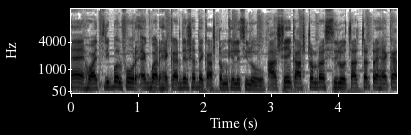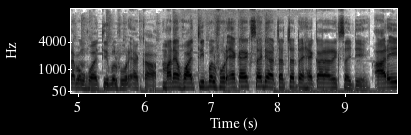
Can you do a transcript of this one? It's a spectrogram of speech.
হ্যাঁ হোয়াইট ট্রিপল ফোর একবার হ্যাকারদের সাথে কাস্টম খেলেছিল। আর সেই কাস্টমটা ছিল চার চারটা হ্যাকার এবং হোয়াইট ট্রিপল ফোর একা। মানে হোয়াইট ট্রিপল ফোর একা এক সাইডে আর চার চারটা হ্যাকার আরেক সাইডে আর এই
